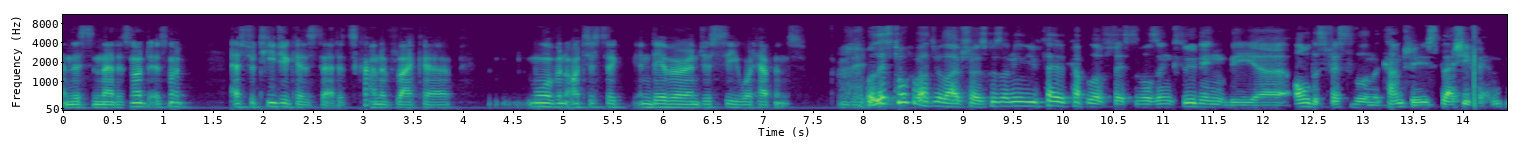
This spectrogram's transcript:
and this and that. It's not it's not as strategic as that. It's kind of like a more of an artistic endeavor and just see what happens. Well, let's talk about your live shows because I mean you've played a couple of festivals, including the uh, oldest festival in the country, Splashy Fen.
